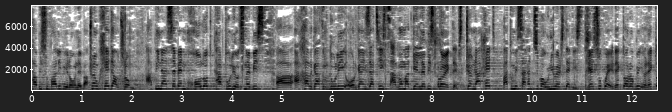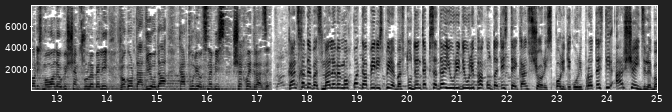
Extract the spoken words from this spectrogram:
თავისუფალი პიროვნება. ჩვენ ვხედავთ, რომ აფინანსებენ მხოლოდ ქართული ოცნების ახალგაზრდული ორგანიზაციის წარმომადგენლების პროექტებს. ჩვენ ნახეთ ბათუმის სახელმწიფო უნივერსიტეტის დღეს უკვე რექტორის მოვალეობის შემსრულებელი როგორ დადიოდა ქართული ოცნების შეხვედრა კათედრაზე. განცხადებას მალევე მოჰყვა დაპირისპირება სტუდენტებსა და იურიდიული ფაკულტეტის დეკანს შორის. პოლიტიკური პროტესტი არ შეიძლება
